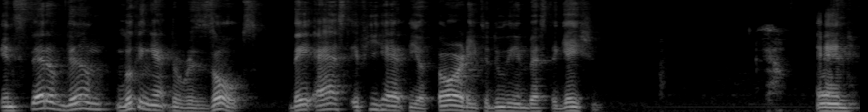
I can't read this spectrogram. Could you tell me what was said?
instead of them looking at the results they asked if he had the authority to do the investigation. Yeah. and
